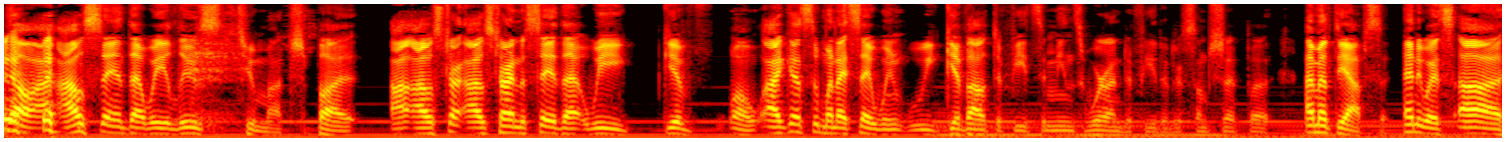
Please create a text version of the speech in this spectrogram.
no, I, I was saying that we lose too much, but I, I was trying. I was trying to say that we give. Well, I guess when I say we we give out defeats, it means we're undefeated or some shit. But I meant the opposite. Anyways, uh,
